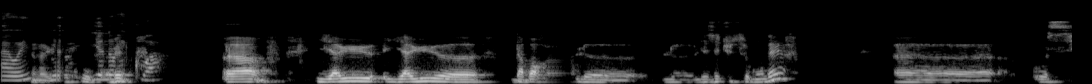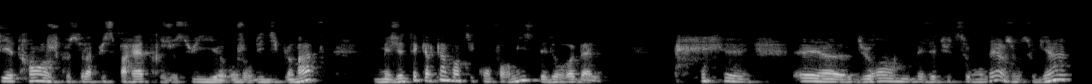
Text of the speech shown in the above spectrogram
Ah oui. Il y en a eu. Il y en aurait quoi? euh, Il y a eu, il y a eu euh, d'abord le, le, les études secondaires. Euh, aussi étrange que cela puisse paraître, je suis aujourd'hui diplomate, mais j'étais quelqu'un d'anticonformiste et de rebelle. et euh, durant mes études secondaires, je me souviens,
